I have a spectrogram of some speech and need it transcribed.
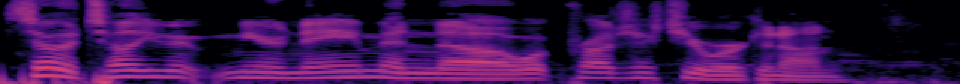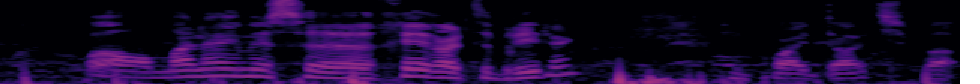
So, tell you me your name and uh, what project you're working on. Well, my name is uh, Gerard de Brieder. I'm quite Dutch, but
